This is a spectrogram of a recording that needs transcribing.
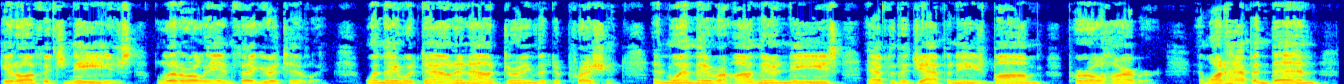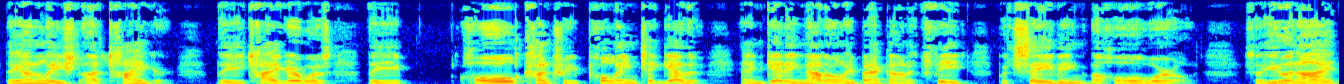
get off its knees, literally and figuratively, when they were down and out during the Depression, and when they were on their knees after the Japanese bombed Pearl Harbor. And what happened then, they unleashed a tiger. The tiger was the whole country pulling together and getting not only back on its feet, but saving the whole world. So you and I,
